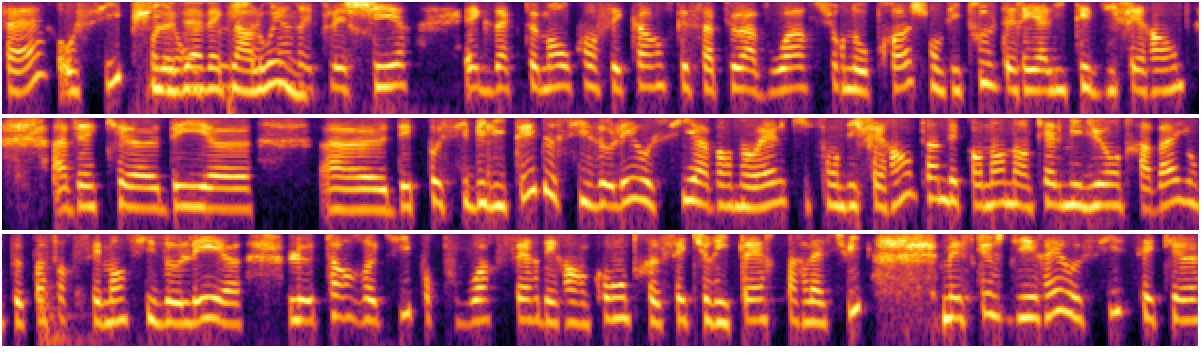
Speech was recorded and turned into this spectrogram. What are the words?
faire aussi. Puis on l'a vu avec l'Halloween. Réfléchir exactement aux conséquences que ça peut avoir sur nos proches. On vit tous des réalités différentes avec des des possibilités de s'isoler aussi avant Noël qui sont différentes, hein, dépendant dans quel milieu on travaille. On peut pas forcément s'isoler le temps requis pour pouvoir faire des rencontres sécuritaires par la suite. Mais ce que je dirais aussi, c'est que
